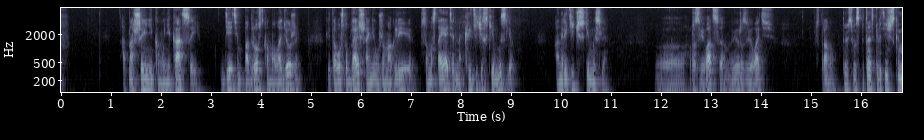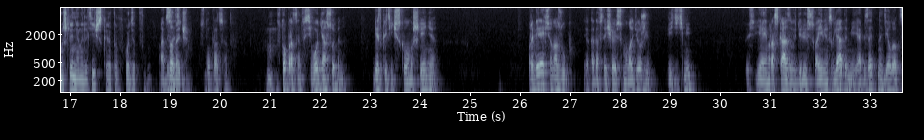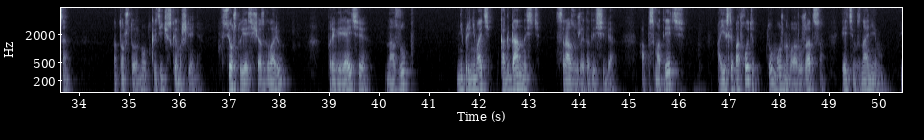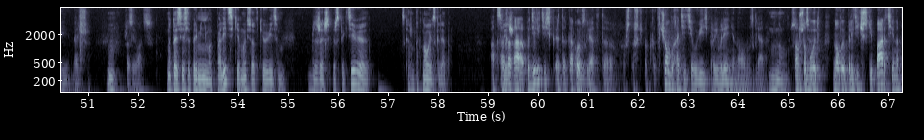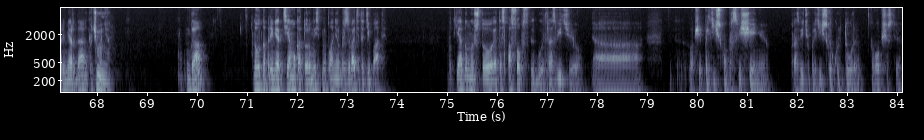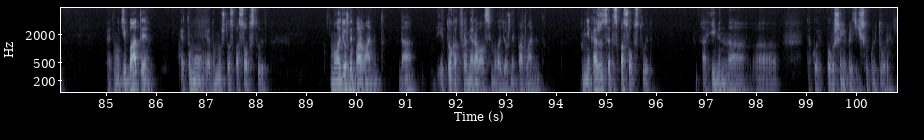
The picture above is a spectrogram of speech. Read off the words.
отношений, коммуникаций детям, подросткам, молодежи, для того, чтобы дальше они уже могли самостоятельно критические мысли, аналитические мысли развиваться, ну и развивать страну. То есть воспитать критическое мышление, аналитическое, это входит в задачу. Сто процентов. Сто процентов. Сегодня особенно. Без критического мышления. Проверяй все на зуб. Я когда встречаюсь с молодежью и с детьми, то есть я им рассказываю, делюсь своими взглядами, я обязательно делаю акцент на том, что ну, критическое мышление. Все, что я сейчас говорю, проверяйте на зуб, не принимать как данность сразу же это для себя, а посмотреть, а если подходит, то можно вооружаться этим знанием и дальше mm. развиваться. Ну, то есть, если применимо к политике, мы все-таки увидим в ближайшей перспективе, скажем так, новый взгляд. А, а, а поделитесь, это какой взгляд? Это в чем вы хотите увидеть проявление нового взгляда? Ну, в том, что будут новые политические партии, например, да? Почему нет? Да. Ну вот, например, тему, которую мы, мы планируем развивать, это дебаты. Вот я думаю, что это способствует будет развитию э, вообще политическому просвещению, развитию политической культуры в обществе. Поэтому дебаты этому, я думаю, что способствуют. Молодежный парламент, да, и то, как формировался молодежный парламент. Мне кажется, это способствует а, именно э, такой повышению политической культуры.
